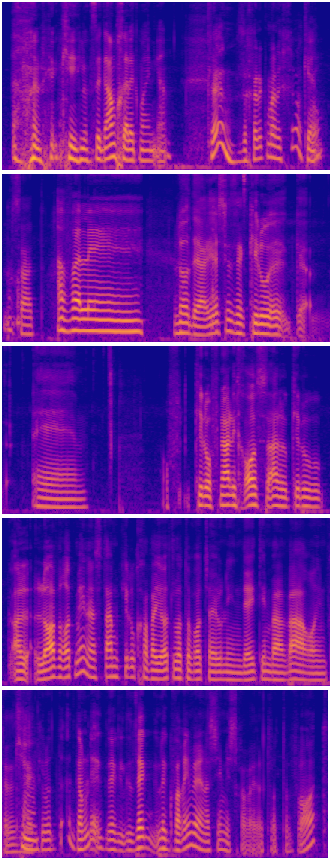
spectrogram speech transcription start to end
אבל כאילו, זה גם חלק מהעניין. כן, זה חלק מהלחיות, כן, לא? נכון. קצת. אבל אה, לא יודע, יש איזה כאילו, אה, אה, אופ- כאילו אופנה לכעוס על כאילו, על לא עבירות מין, אלא סתם כאילו חוויות לא טובות שהיו לי עם דייטים בעבר, או עם כזה, כן. זה, כאילו, גם לי, זה, זה לגברים ולנשים יש חוויות לא טובות.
